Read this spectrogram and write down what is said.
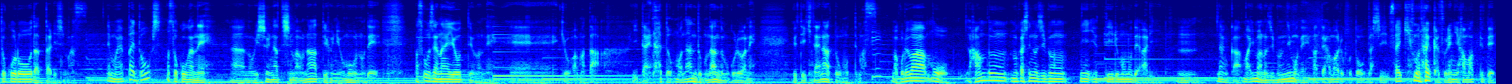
ところだったりします。でもやっぱりどうしてもそこがねあの一緒になってしまうなっていうふうに思うので、まあ、そうじゃないよっていうのをね、えー、今日はまた言いたいなと、もう何度も何度もこれはね言っていきたいなと思ってます、まあ、これはもう半分昔の自分に言っているものであり、うん、なんか、まあ、今の自分にもね当てはまることだし最近もなんかそれにはまってて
